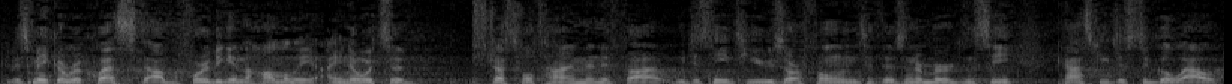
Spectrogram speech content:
Could I just make a request uh, before we begin the homily? I know it's a stressful time, and if uh, we just need to use our phones if there's an emergency, can I ask you just to go out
